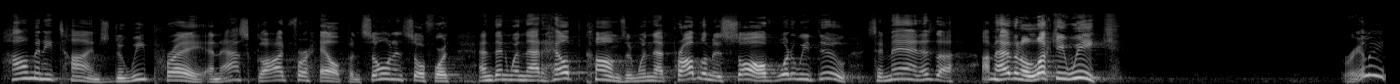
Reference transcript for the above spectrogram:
how many times do we pray and ask God for help and so on and so forth, and then when that help comes and when that problem is solved, what do we do? Say, man, I'm having a lucky week. Really?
